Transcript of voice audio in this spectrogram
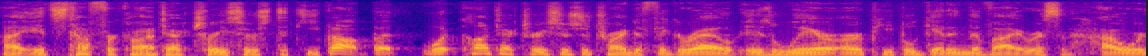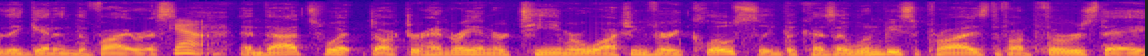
uh, it's tough for contact tracers to keep up. But what contact tracers are trying to figure out is where are people getting the virus and how are they getting the virus? Yeah. And that's what Dr. Henry and her team are watching very closely because I wouldn't be surprised if on Thursday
